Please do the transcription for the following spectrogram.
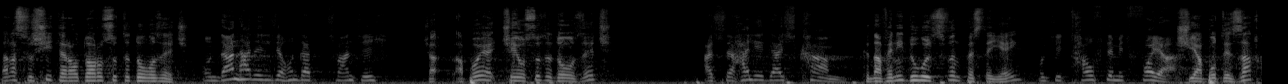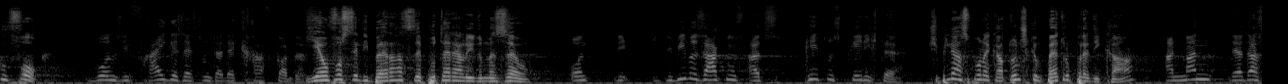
dar la sfârșit erau doar 120. Und dann hatte diese 120, Și apoi cei 120, als der Heilige Geist kam când a venit Duhul Sfânt peste ei und sie taufte mit Feuer, și i-a botezat cu foc, wurden sie freigesetzt unter der Kraft Gottes. ei au fost eliberați de puterea lui Dumnezeu. Und die, die Bibel sagt uns, als Petrus predigte, Și Biblia spune că atunci când Petru predica, ein Mann, der das,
